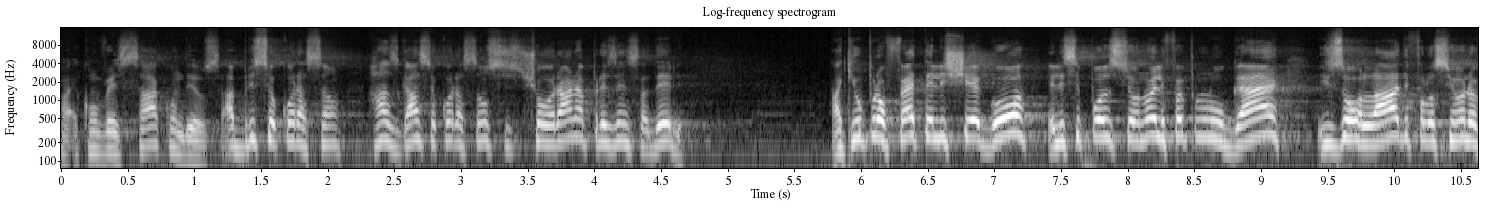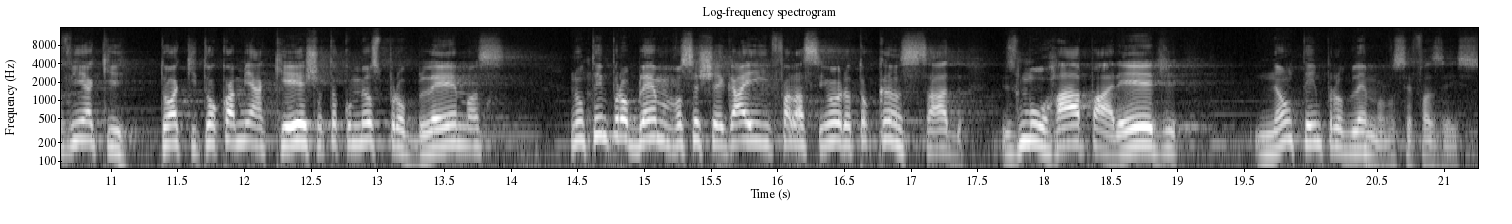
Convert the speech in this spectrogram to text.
é conversar com Deus, abrir seu coração, rasgar seu coração, chorar na presença dele. Aqui o profeta ele chegou, ele se posicionou, ele foi para um lugar isolado e falou: Senhor, eu vim aqui, estou aqui, estou com a minha queixa, estou com meus problemas. Não tem problema você chegar e falar: Senhor, eu estou cansado, esmurrar a parede. Não tem problema você fazer isso.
